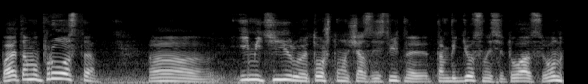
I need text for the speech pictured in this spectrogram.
Поэтому просто э, имитируя то, что он сейчас действительно там ведется на ситуацию, он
